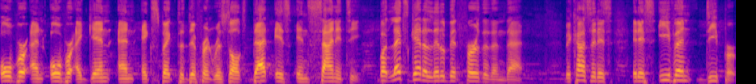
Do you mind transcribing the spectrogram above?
over and over again and expect a different result? That is insanity. But let's get a little bit further than that because it is, it is even deeper.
